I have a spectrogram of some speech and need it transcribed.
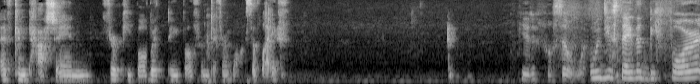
of compassion for people with people from different walks of life. Beautiful. So, would you say that before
